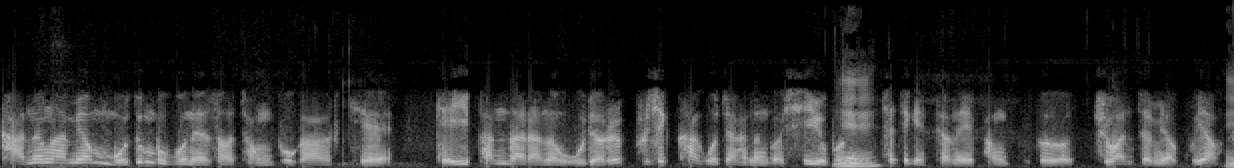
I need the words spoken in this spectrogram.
가능하면 모든 부분에서 정부가 그렇게 개입한다라는 우려를 불식하고자 하는 것이 이번 예. 체제 개편의 방, 그 주안점이었고요. 예.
